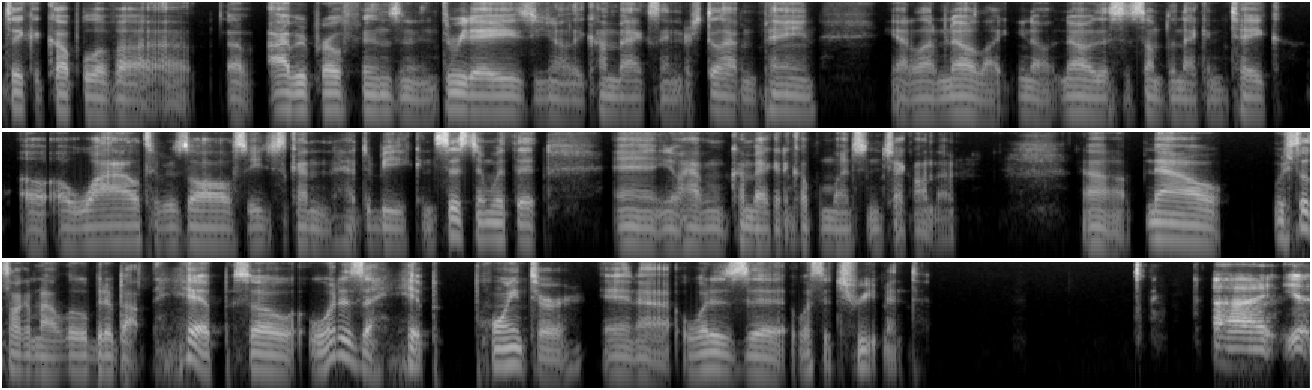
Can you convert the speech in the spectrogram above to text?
take a couple of uh, of ibuprofens and in three days you know they come back saying they're still having pain you got to let them know like you know no this is something that can take a, a while to resolve so you just kind of have to be consistent with it and you know have them come back in a couple months and check on them uh, now we're still talking about a little bit about the hip so what is a hip pointer and uh, what is the what's the treatment uh, yeah,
